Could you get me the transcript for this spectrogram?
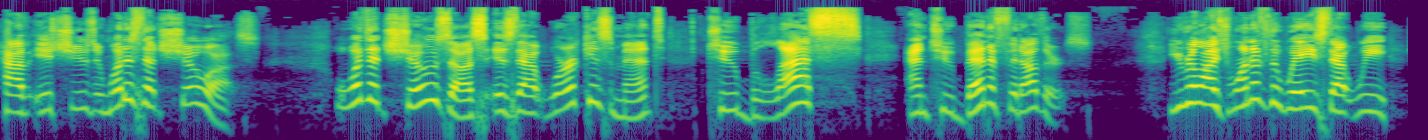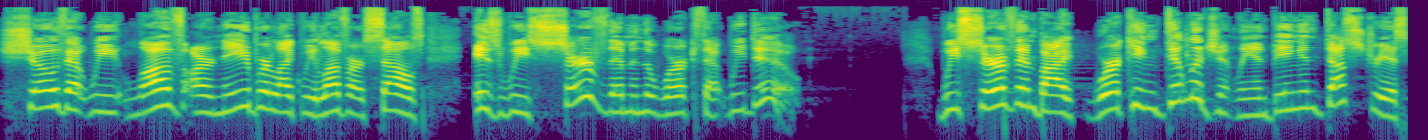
have issues. And what does that show us? Well, what that shows us is that work is meant to bless and to benefit others. You realize one of the ways that we show that we love our neighbor like we love ourselves is we serve them in the work that we do. We serve them by working diligently and being industrious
